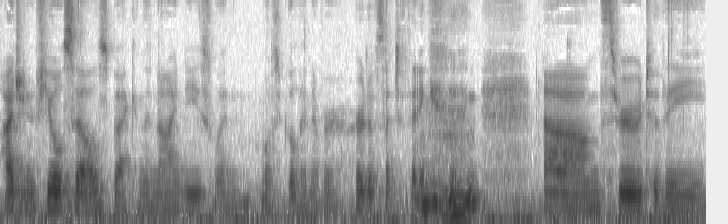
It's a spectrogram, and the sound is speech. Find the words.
hydrogen fuel cells back in the 90s, when most people had never heard of such a thing, mm-hmm. um, through to the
